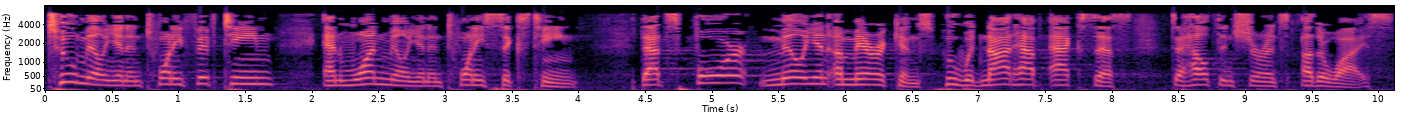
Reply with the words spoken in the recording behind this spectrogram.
2 million in 2015, and 1 million in 2016. That's 4 million Americans who would not have access to health insurance otherwise.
